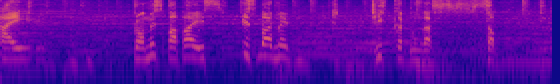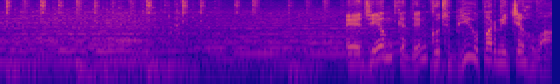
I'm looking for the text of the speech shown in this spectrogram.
I promise पापा इस इस बार मैं ठीक कर दूँगा सब। एजीएम के दिन कुछ भी ऊपर नीचे हुआ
